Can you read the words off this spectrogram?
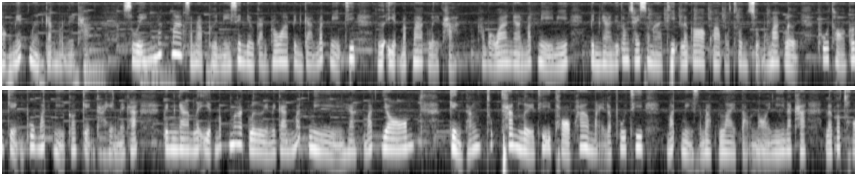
2เม็ดเหมือนกันหมดเลยค่ะ สวยมาก ๆสำหรับผืนนี้เช่นเดียวกัน เพราะว่าเป็นการมัดมีที่ละเอียดมาก ๆ เลยค่ะ เขาบอกว่างานมัดหมี่นี้เป็นงานที่ต้องใช้สมาธิ แล้วก็ความอดทนสูงมากๆเลย ผู้ทอก็เก่ง ผู้มัดหมี่ก็เก่งค่ะเห็นไหมคะ เป็นงานละเอียดมากๆเลยในการมัดหมี่ค่ะมัดย้อมเก่งทั้งทุกท่านเลยที่ทอผ้าไหมและผู้ที่มัดหมี่สำหรับลายเต่าน้อยนี้นะคะ แล้วก็ทอ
